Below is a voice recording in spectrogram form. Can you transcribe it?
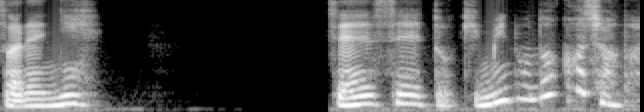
それに、先生と君の仲じゃない。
